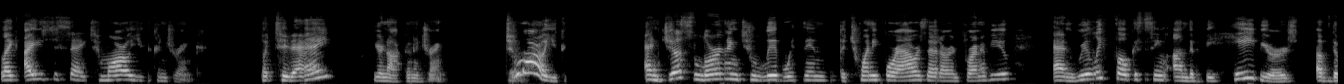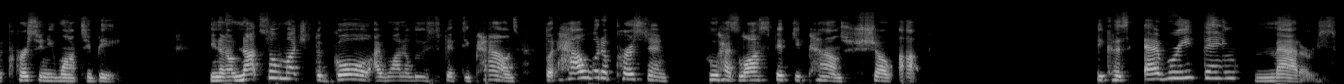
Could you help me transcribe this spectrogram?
like I used to say, tomorrow you can drink, but today you're not going to drink. Tomorrow you can. And just learning to live within the 24 hours that are in front of you and really focusing on the behaviors of the person you want to be. You know, not so much the goal, I want to lose 50 pounds, but how would a person who has lost 50 pounds show up? Because everything matters.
